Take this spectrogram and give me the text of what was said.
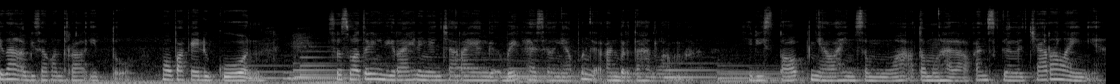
kita nggak bisa kontrol itu mau pakai dukun. Sesuatu yang diraih dengan cara yang gak baik hasilnya pun gak akan bertahan lama. Jadi stop nyalahin semua atau menghalalkan segala cara lainnya.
